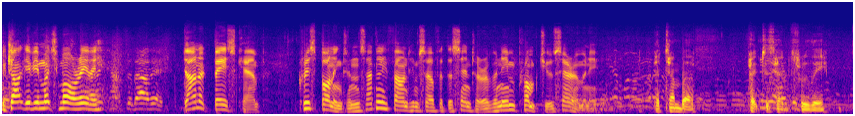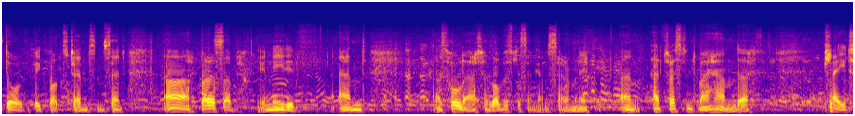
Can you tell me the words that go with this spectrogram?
We can't give you much more, really. that's about it. Down at base camp, Chris Bonington suddenly found himself at the center of an impromptu ceremony. Pertemba poked his head through the door of the big box tent and said, Ah, Borisab, you're needed. And as holdout, was obviously some kind of ceremony, and had thrust into my hand a plate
